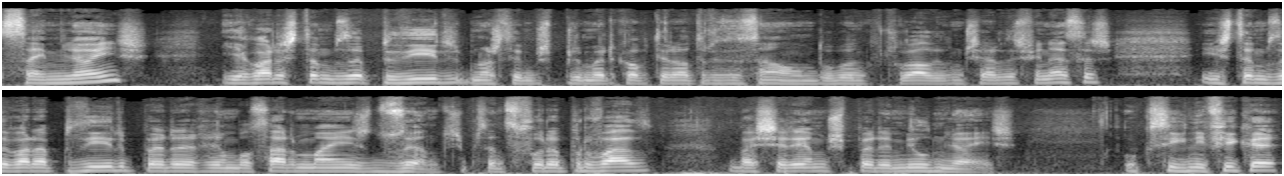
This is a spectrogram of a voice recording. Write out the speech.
100 eh, milhões e agora estamos a pedir, nós temos primeiro que obter a autorização do Banco de Portugal e do Ministério das Finanças e estamos agora a pedir para reembolsar mais 200. E, portanto, se for aprovado, baixaremos para mil milhões. O que significa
